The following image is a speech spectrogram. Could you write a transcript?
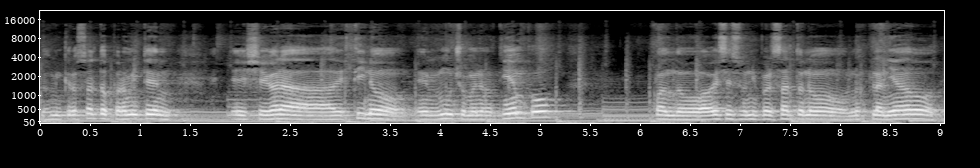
Los microsaltos permiten eh, llegar a destino en mucho menor tiempo. Cuando a veces un hipersalto no, no es planeado,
